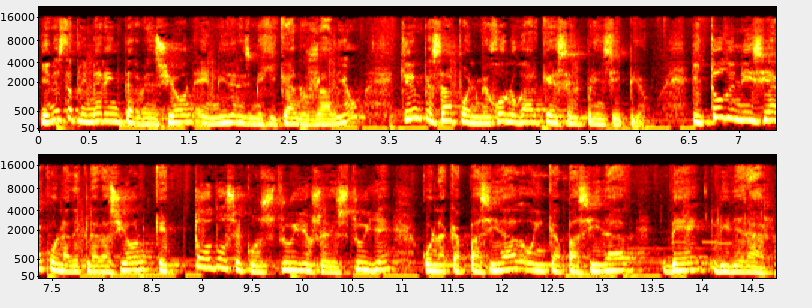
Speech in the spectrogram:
Y en esta primera intervención en Líderes Mexicanos Radio, quiero empezar por el mejor lugar que es el principio. Y todo inicia con la declaración que todo se construye o se destruye con la capacidad o incapacidad de liderar.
